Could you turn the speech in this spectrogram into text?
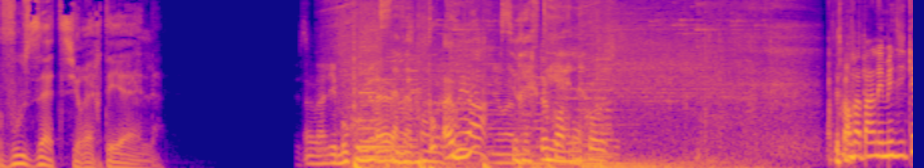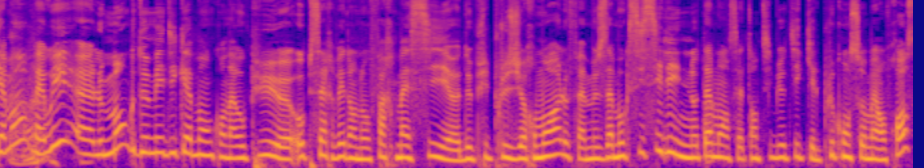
vous êtes sur RTL. Ça va aller beaucoup mieux. Ça va beaucoup Ah oui, mieux ah, sur De quoi RTL. qu'on cause On va parler médicaments. Mais oui, euh, le manque de médicaments qu'on a pu euh, observer dans nos pharmacies euh, depuis plusieurs mois, le fameux amoxicilline, notamment cet antibiotique qui est le plus consommé en France.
